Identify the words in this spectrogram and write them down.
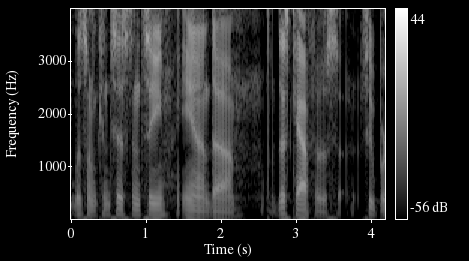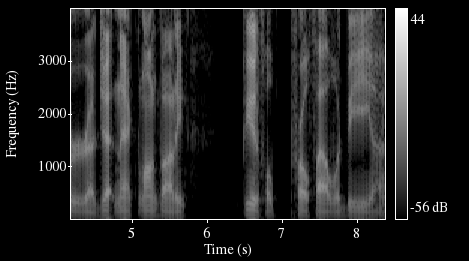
with some consistency and. Uh, this calf is super uh, jet neck, long bodied, beautiful profile. Would be uh,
